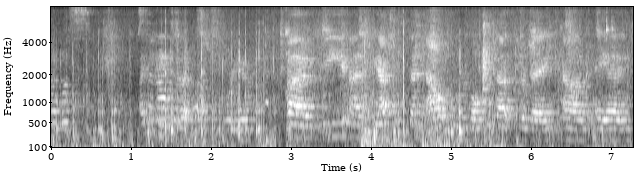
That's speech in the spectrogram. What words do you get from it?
that was I can answer that question for you. Uh, we, uh, we actually sent out the results of that survey, um, and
